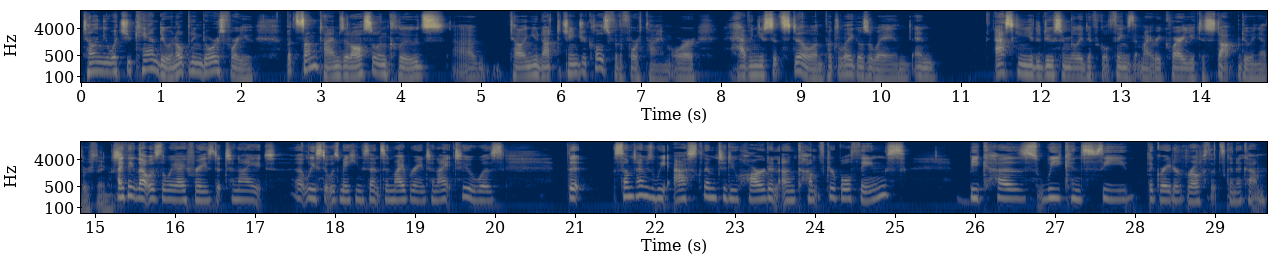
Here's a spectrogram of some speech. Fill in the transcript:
telling you what you can do and opening doors for you. But sometimes it also includes uh, telling you not to change your clothes for the fourth time or having you sit still and put the Legos away and, and asking you to do some really difficult things that might require you to stop doing other things. I think that was the way I phrased it tonight. At least it was making sense in my brain tonight too was that sometimes we ask them to do hard and uncomfortable things because we can see the greater growth that's going to come.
